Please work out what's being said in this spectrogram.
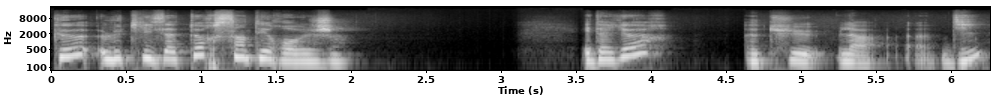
que l'utilisateur s'interroge. Et d'ailleurs, euh, tu l'as euh, dit,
